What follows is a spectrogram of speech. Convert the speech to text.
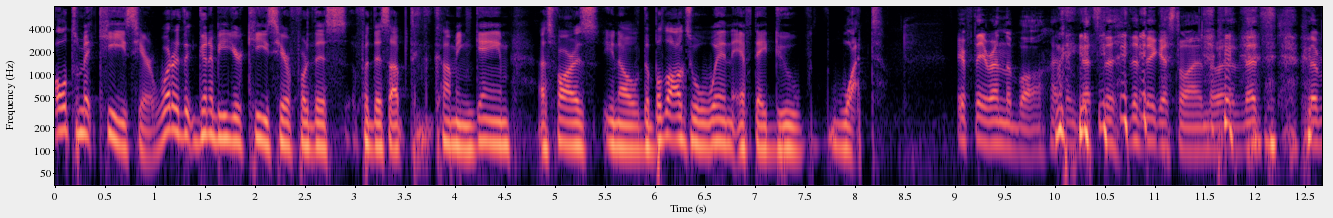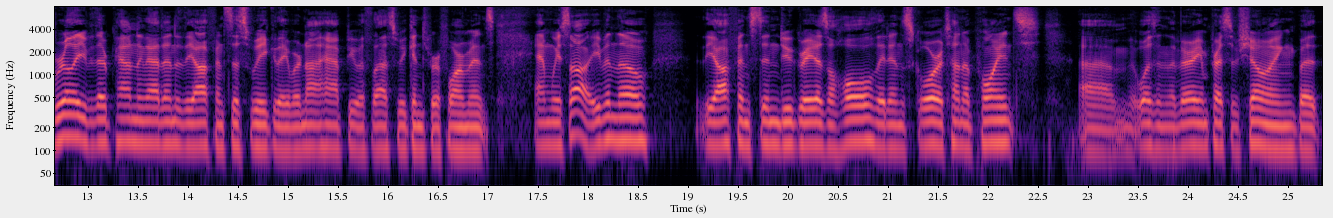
ultimate keys here what are going to be your keys here for this for this upcoming game as far as you know the bulldogs will win if they do what if they run the ball. I think that's the, the biggest one. That's the really they're pounding that into the offense this week. They were not happy with last weekend's performance, and we saw even though the offense didn't do great as a whole, they didn't score a ton of points. Um, it wasn't a very impressive showing, but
